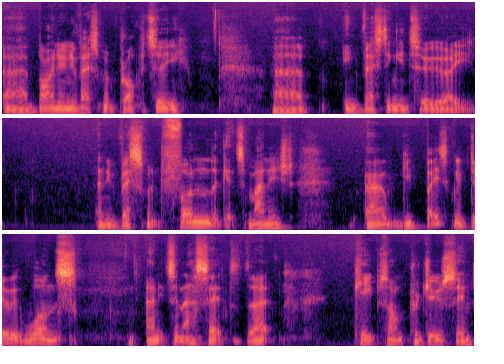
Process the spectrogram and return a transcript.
uh, buying an investment property, uh, investing into a an investment fund that gets managed. Uh, you basically do it once, and it's an asset that keeps on producing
